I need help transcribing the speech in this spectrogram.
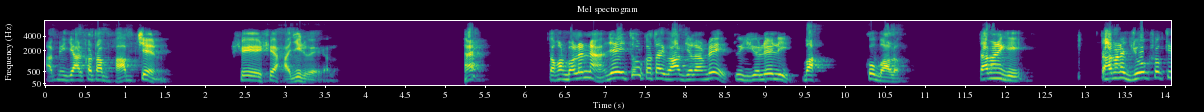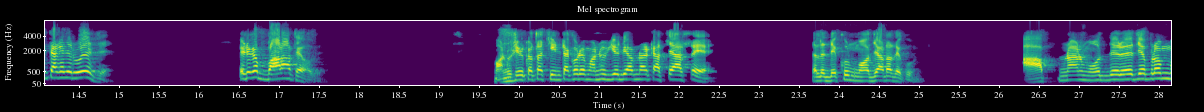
আপনি যার কথা ভাবছেন, সে এসে হাজির হয়ে গেল। হ্যাঁ? তখন বলেন না, যে এই তোর কথাই ভাবছিলাম রে, তুই চলে এলি, বাহ, খুব ভালো। তার মানে কি? তার মানে যোগ শক্তি তার কাছে রয়েছে। এটাকে বাড়াতে হবে। মানুষের কথা চিন্তা করে মানুষ যদি আপনার কাছে আসে, তাহলে দেখুন, মজাটা দেখুন। আপনার মধ্যে রয়েছে ব্রহ্ম,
